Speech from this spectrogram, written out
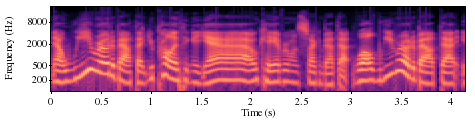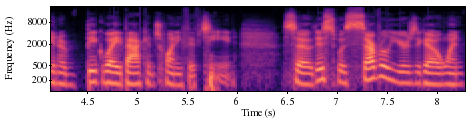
Now we wrote about that. You're probably thinking, yeah, okay, everyone's talking about that. Well, we wrote about that in a big way back in 2015. So this was several years ago when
